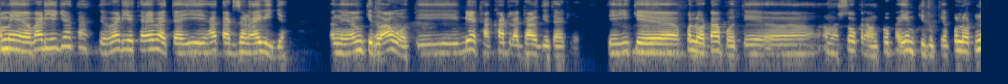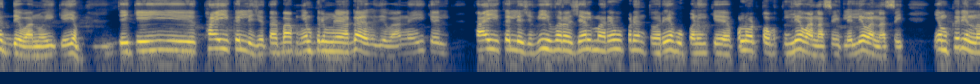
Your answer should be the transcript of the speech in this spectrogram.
અમે વાડીએ ગયા હતા. વાડીએ થી આવ્યા ત્યાં એ સાત આઠ જણ આવી ગયા. અને એમ કીધું, આવો. તે બેઠા ખાટલા ઢાળ દીધા એટલે. તે ઈ કે, પલોટ આપો. તે અમારા છોકરાઓને પપ્પા એમ કીધું કે, પલોટ નથી દેવાનો. એ કે એમ. કે એ થાય કરી લેજે. તાર બાપને એમ કરીને ગાળવી દેવા. અને એ કે થાય એ કરી લેજે. વીસ વર્ષ જેલમાં રહેવું પડે ને તો રહેવું પણ ઈ કે પ્લોટ તો લેવાના છે એટલે લેવાના છે. એમ કરીને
